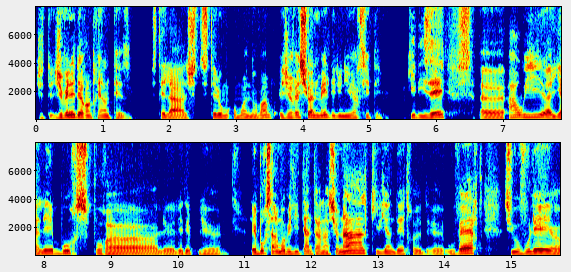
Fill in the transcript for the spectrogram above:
je venais de rentrer en thèse. C'était au mois de novembre et j'ai reçu un mail de l'université qui disait euh, ah oui, euh, il y a les bourses pour euh, les bourses à la mobilité internationale qui viennent d'être ouvertes. Si vous voulez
